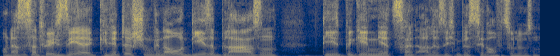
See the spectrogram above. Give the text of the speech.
Und das ist natürlich sehr kritisch und genau diese Blasen, die beginnen jetzt halt alle sich ein bisschen aufzulösen.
